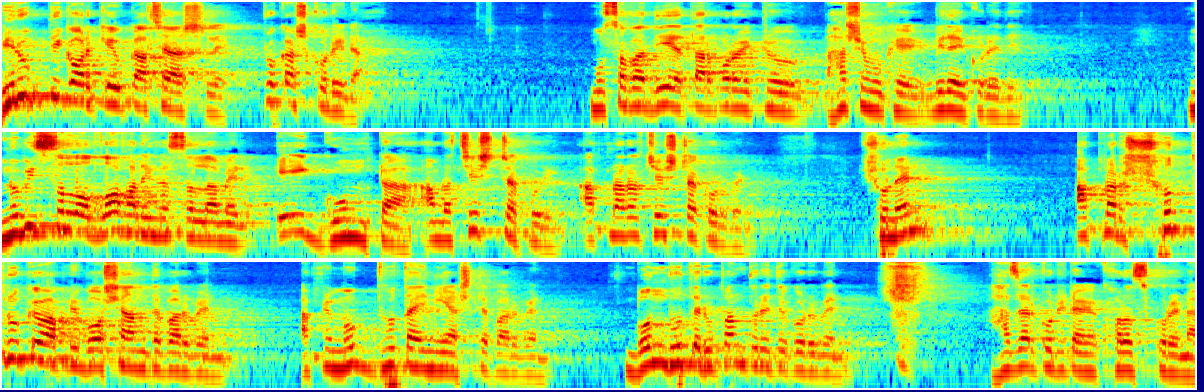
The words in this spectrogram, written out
বিরক্তিকর কেউ কাছে আসলে প্রকাশ করি না। মুসাফা দিয়ে তারপরে একটু হাসি মুখে বিদায় করে দিই। নবী সাল্লাহ আলহিহাসাল্লামের এই গুণটা আমরা চেষ্টা করি, আপনারাও চেষ্টা করবেন। শোনেন, আপনার শত্রুকেও আপনি বসে আনতে পারবেন, আপনি মুগ্ধতায় নিয়ে আসতে পারবেন, বন্ধুতে রূপান্তরিত করবেন। হাজার কোটি টাকা খরচ করে না,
